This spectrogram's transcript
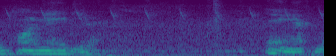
นพ่อแม่ดีละแม่งัดวาง ไม่ช่วยสบายเล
